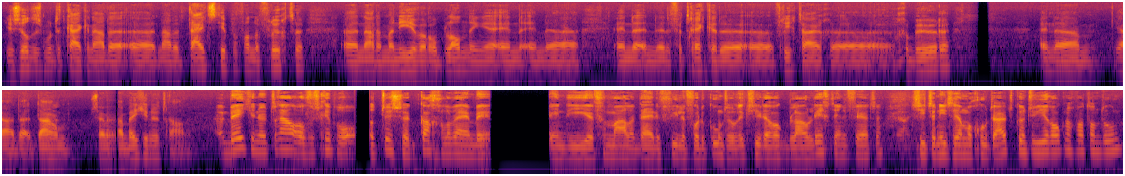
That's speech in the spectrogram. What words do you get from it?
Je zult dus moeten kijken naar de, uh, naar de tijdstippen van de vluchten. Uh, naar de manier waarop landingen en, en, en, en de vertrekkende vliegtuigen gebeuren. En ehm, ja, da daarom zijn we een beetje neutraal in. Een beetje neutraal over Schiphol. Ondertussen kachelen wij een beetje in die vermalendijde file voor de Koentel. Ik zie daar ook blauw licht in de verte. Ziet er niet helemaal goed uit. Kunt u hier ook nog wat aan doen?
